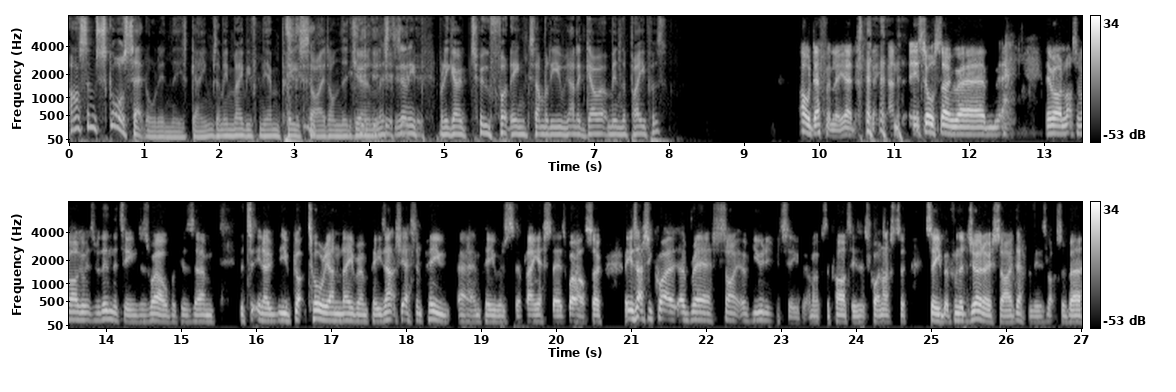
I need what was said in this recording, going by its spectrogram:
are some scores settled in these games? I mean, maybe from the MP side on the journalist. Is anybody go two footing somebody who had a go at them in the papers? Oh, definitely, yeah, definitely. and it's also um, there are lots of arguments within the teams as well because um, the t- you know you've got Tory and Labour MPs. Actually, SNP uh, MP was uh, playing yesterday as well, so it's actually quite a, a rare sight of unity amongst the parties. It's quite nice to see. But from the journo side, definitely there's lots of uh,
